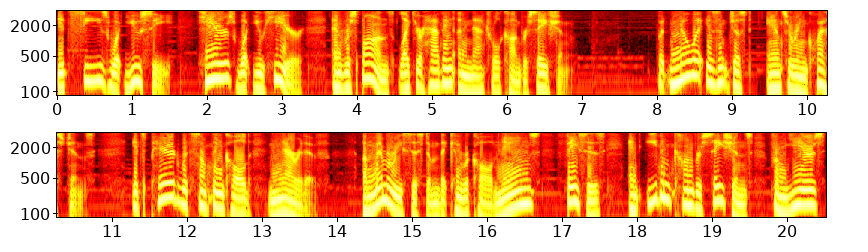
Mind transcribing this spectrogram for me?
It sees what you see, hears what you hear, and responds like you're having a natural conversation. But Noa isn't just answering questions. It's paired with something called narrative, a memory system that can recall names, faces, and even conversations from years,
